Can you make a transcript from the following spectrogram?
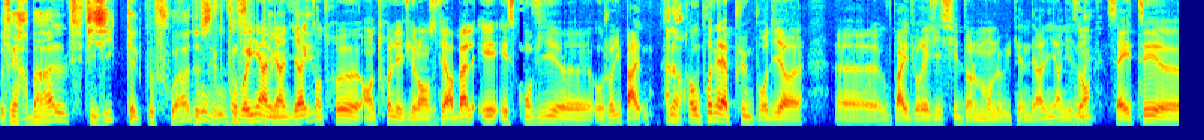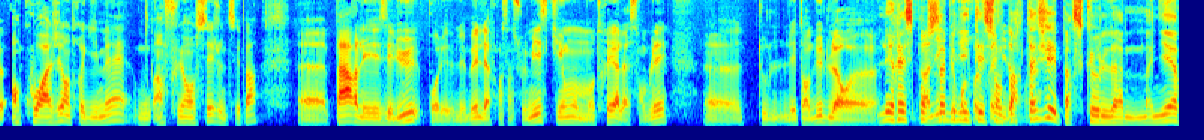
verbale, physique quelquefois, de Vous, cette vous- vous voyez un lien direct entre, entre les violences verbales et, et ce qu'on vit euh, aujourd'hui Par- Quand vous prenez la plume pour dire, euh, vous parlez du régicide dans le monde le week-end dernier, en disant Oui. ça a été euh, encouragé, entre guillemets, ou influencé, je ne sais pas, euh, par les élus, pour les, les élus de la France Insoumise, qui ont montré à l'Assemblée toute l'étendue de leur. Les responsabilités sont partagées parce que la manière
